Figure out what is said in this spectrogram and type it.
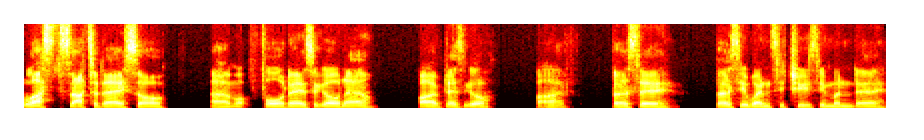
last Saturday, so um, what four days ago now, five days ago, five Thursday, Thursday, Wednesday, Tuesday, Monday,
